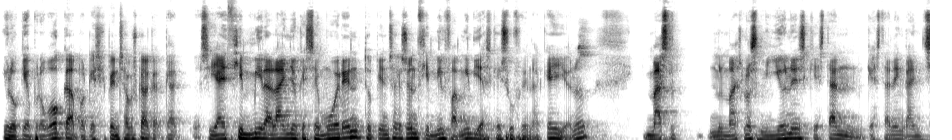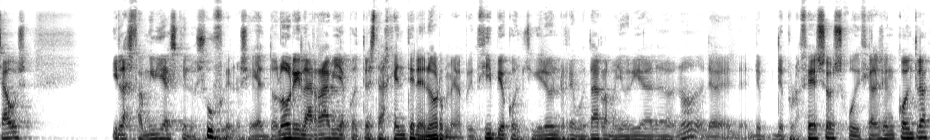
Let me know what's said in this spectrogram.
y lo que provoca, porque si pensamos que, si hay 100.000 al año que se mueren, tú piensas que son 100.000 familias que sufren aquello, ¿no? Más, más los millones que están, que están enganchados y las familias que lo sufren. O sea, el dolor y la rabia contra esta gente era enorme. Al principio consiguieron rebotar la mayoría de, procesos judiciales en contra,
